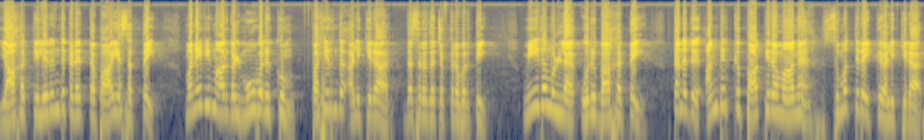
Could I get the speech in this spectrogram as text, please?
யாகத்திலிருந்து கிடைத்த பாயசத்தை மனைவிமார்கள் மூவருக்கும் பகிர்ந்து அளிக்கிறார் தசரத சக்கரவர்த்தி. மீதமுள்ள ஒரு பாகத்தை தனது அன்பிற்கு பாத்திரமான சுமத்திரைக்கு அளிக்கிறார்.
